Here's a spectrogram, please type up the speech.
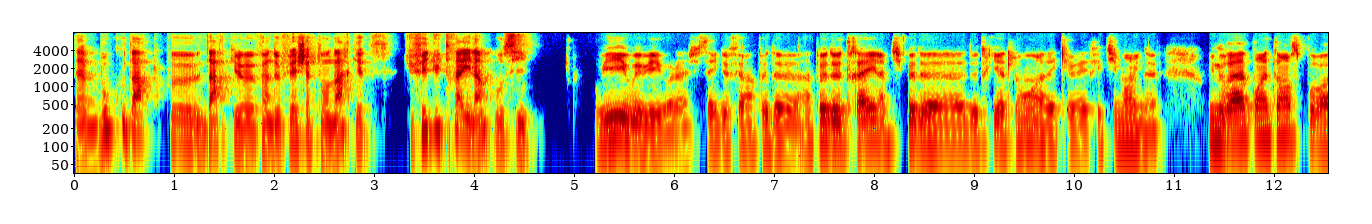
Tu as beaucoup d'arc, euh, enfin de flèches à ton arc. Tu fais du trail hein, aussi. Oui, oui, oui. Voilà, j'essaye de faire un peu de, un peu de trail, un petit peu de, triathlon avec effectivement une, une vraie appointance pour,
